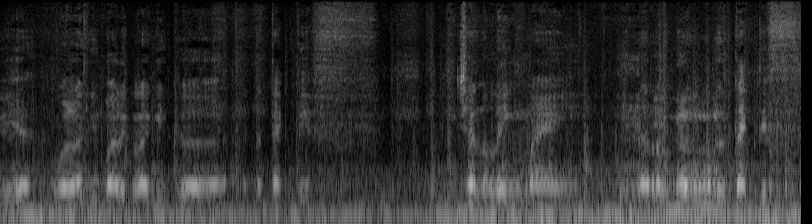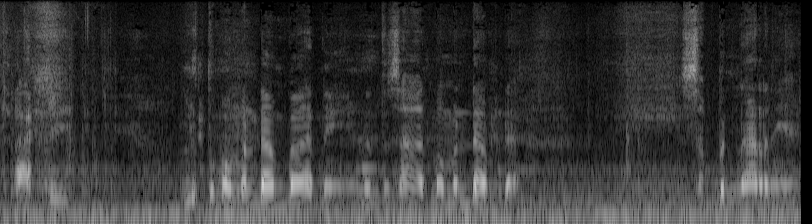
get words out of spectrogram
iya, gue lagi balik lagi ke detektif, channeling my inner, Inner. detektif. tadi Lu tuh memendam banget nih, lu tuh sangat memendam dah. Sebenarnya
